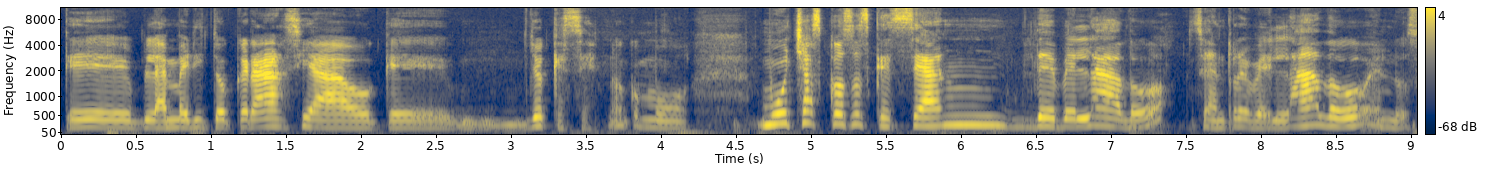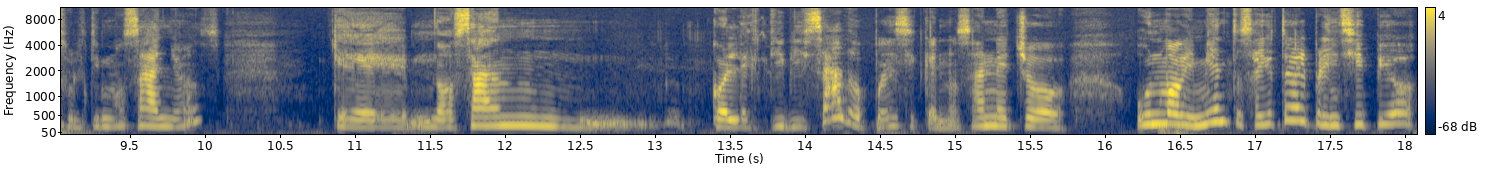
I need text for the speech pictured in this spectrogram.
que la meritocracia o que, yo qué sé, ¿no? Como muchas cosas que se han develado, se han revelado en los últimos años, que nos han colectivizado, pues, y que nos han hecho un movimiento. O sea, yo todo al principio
